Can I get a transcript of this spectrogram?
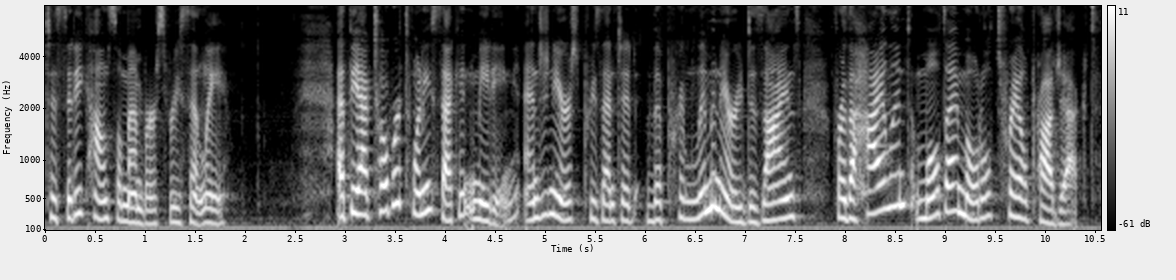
to City Council members recently. At the October 22nd meeting, engineers presented the preliminary designs for the Hyland Multimodal Trail Project.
